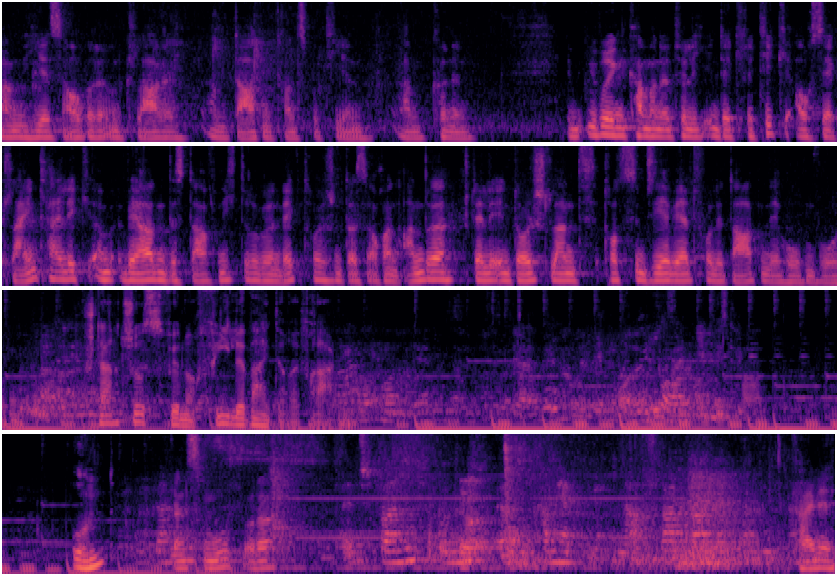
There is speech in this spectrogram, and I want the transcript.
ähm, hier saubere und klare ähm, Daten transportieren ähm, können. Im Übrigen kann man natürlich in der Kritik auch sehr kleinteilig ähm, werden. Das darf nicht darüber hinwegtäuschen, dass auch an anderer Stelle in Deutschland trotzdem sehr wertvolle Daten erhoben wurden. Startschuss für noch viele weitere Fragen. Und? Ganz smooth, oder? Entspannt und ja. ähm, kann ja nachfragen. Keine,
